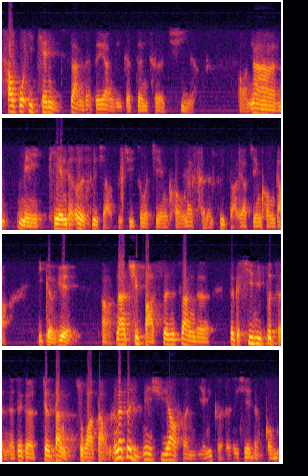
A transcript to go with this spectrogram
超过一天以上的这样的一个侦测器啊，哦，那每天的二十四小时去做监控，那可能至少要监控到一个月。啊，那去把身上的这个心律不整的这个就让你抓到了，那这里面需要很严格的这些人工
